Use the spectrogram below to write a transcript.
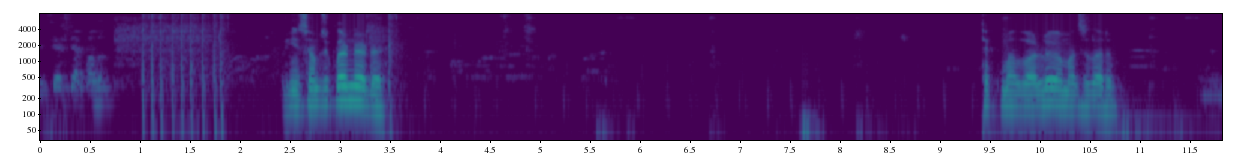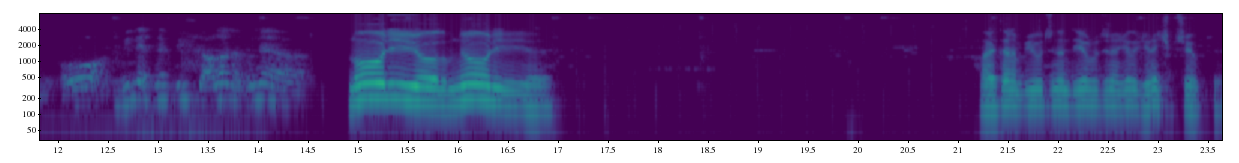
Bir ses yapalım. İnsancıklar nerede? Tek mal varlığım acılarım. Oo millet hep düştü alana bu ne ya? Ne oluyor oğlum ne oluyor? Haritanın bir ucundan diğer ucuna geliyor gene kimse yok ya.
